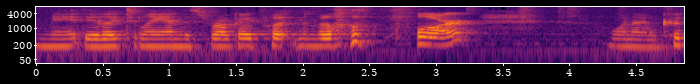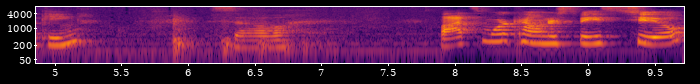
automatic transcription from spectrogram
They like to lay on this rug I put in the middle of the floor when I'm cooking. So lots more counter space too.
